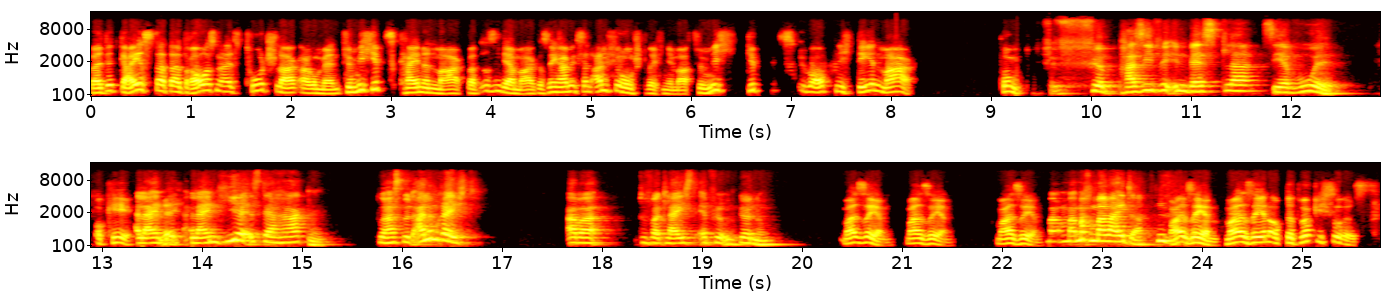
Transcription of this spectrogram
weil das geistert da draußen als Totschlagargument. Für mich gibt es keinen Markt. Was ist denn der Markt? Deswegen habe ich es in Anführungsstrichen gemacht. Für mich gibt es überhaupt nicht den Markt. Punkt. Für passive Investler sehr wohl. Okay. Allein, allein hier ist der Haken. Du hast mit allem recht, aber du vergleichst Äpfel und Birne. Mal sehen, mal sehen, mal sehen. Mach, mach mal weiter. Mal sehen, mal sehen, ob das wirklich so ist.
